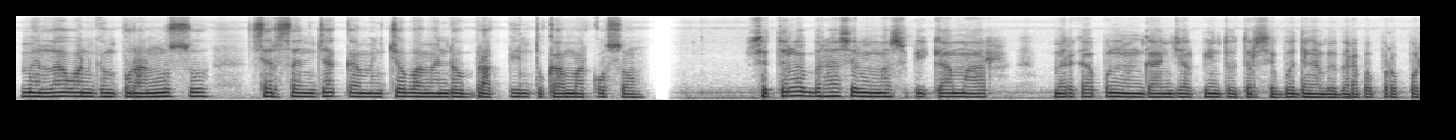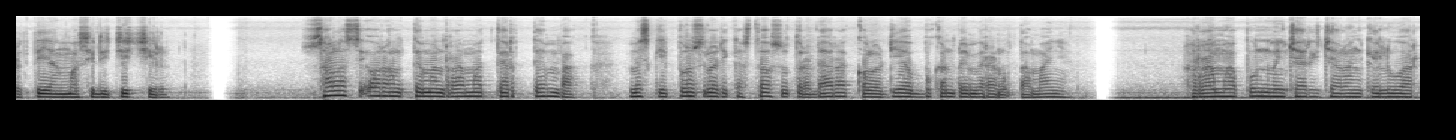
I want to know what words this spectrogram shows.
melawan gempuran musuh, Sersan Jaka mencoba mendobrak pintu kamar kosong. Setelah berhasil memasuki kamar, mereka pun mengganjal pintu tersebut dengan beberapa properti yang masih dicicil. Salah seorang teman Rama tertembak, meskipun sudah dikasih tahu sutradara kalau dia bukan pemeran utamanya. Rama pun mencari jalan keluar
